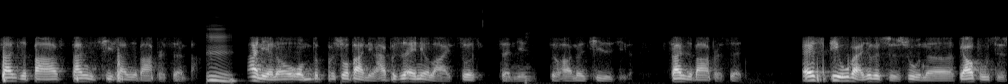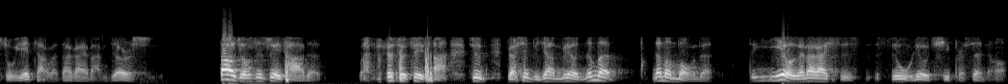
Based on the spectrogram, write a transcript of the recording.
三十八、三十七、三十八 percent 吧。嗯，半年哦，我们不不说半年，还不是 annualize 说整年的话，那七十几了，三十八 percent。SP 五百这个指数呢，标普指数也涨了大概百分之二十。道琼是最差的，不是最差，就表现比较没有那么那么猛的，也有个大概十十五六七 percent 哈。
